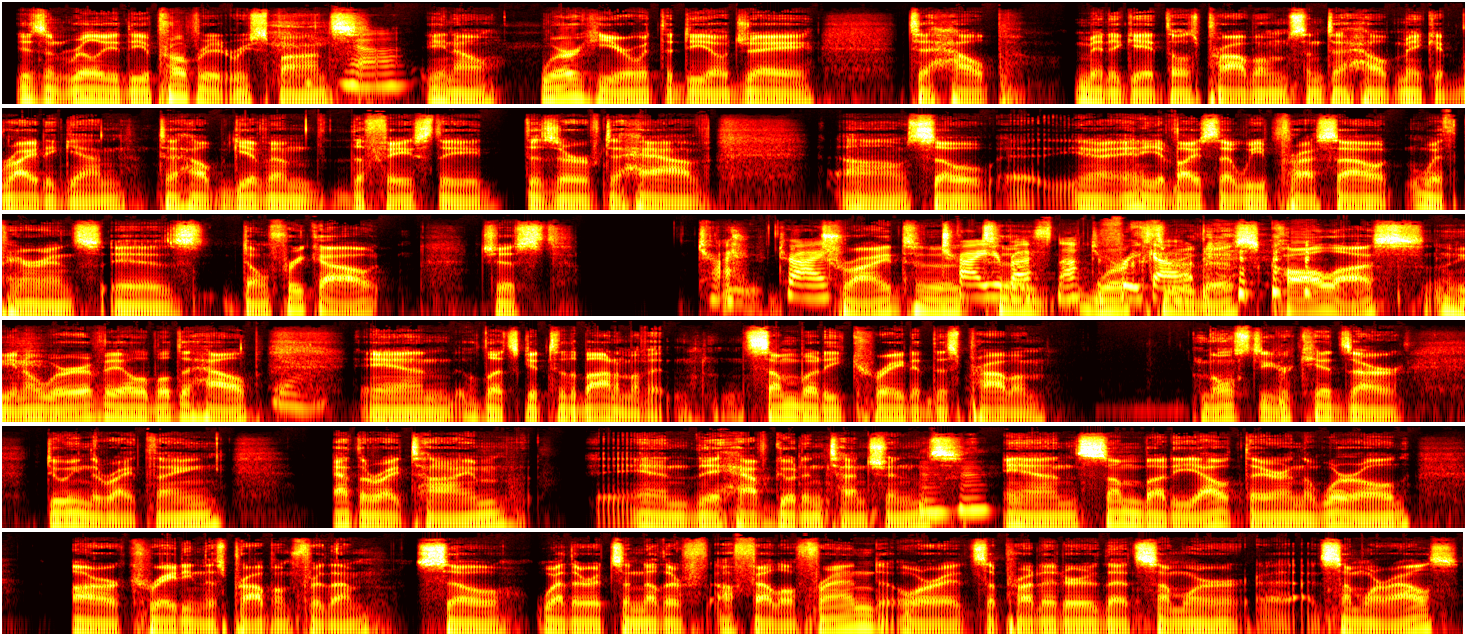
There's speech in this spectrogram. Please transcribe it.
isn't really the appropriate response. Yeah. You know, we're here with the DOJ to help mitigate those problems and to help make it right again, to help give them the face they deserve to have. Uh, so, uh, you know, any advice that we press out with parents is don't freak out. Just Try, try. try to Try your to best not to work freak through out. this. Call us. You know, we're available to help, Yeah. and let's get to the bottom of it. Somebody created this problem. Most of your kids are doing the right thing at the right time, and they have good intentions. Mm-hmm. And somebody out there in the world are creating this problem for them. So whether it's another a fellow friend or it's a predator that's somewhere uh, somewhere else,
